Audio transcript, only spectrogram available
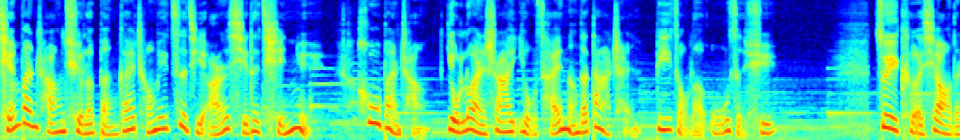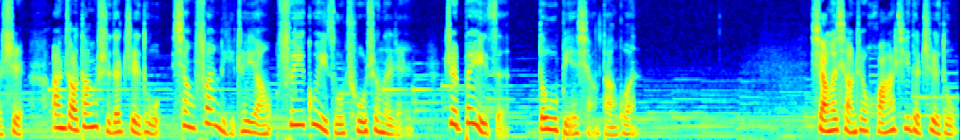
前半场娶了本该成为自己儿媳的秦女。后半场又乱杀有才能的大臣，逼走了伍子胥。最可笑的是，按照当时的制度，像范蠡这样非贵族出生的人，这辈子都别想当官。想了想这滑稽的制度，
